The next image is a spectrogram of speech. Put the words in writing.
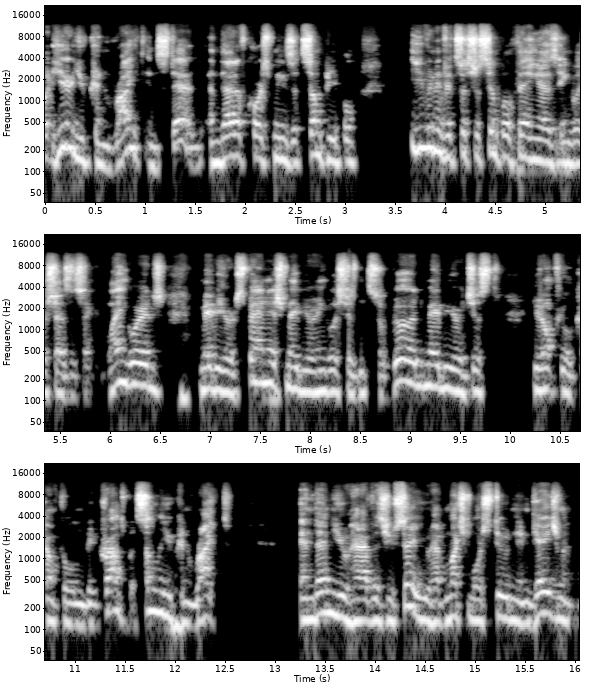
But here you can write instead and that of course means that some people even if it's such a simple thing as english as a second language maybe you're spanish maybe your english isn't so good maybe you're just you don't feel comfortable in big crowds but suddenly you can write and then you have, as you say, you have much more student engagement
